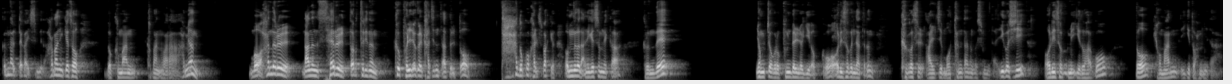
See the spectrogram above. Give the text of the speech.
끝날 때가 있습니다. 하나님께서 너 그만 그만 와라 하면 뭐 하늘을 나는 새를 떨어뜨리는 그 권력을 가진 자들도 다 놓고 갈 수밖에 없는 것 아니겠습니까? 그런데 영적으로 분별력이 없고 어리석은 자들은 그것을 알지 못한다는 것입니다. 이것이 어리석음이기도 하고 또 교만이기도 합니다.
